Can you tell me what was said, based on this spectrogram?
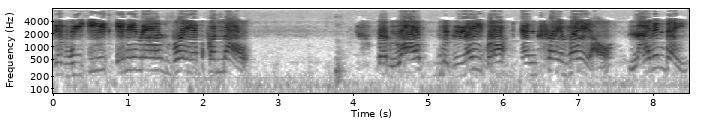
did we eat any man's bread for naught but wrought with labor and travail night and day,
